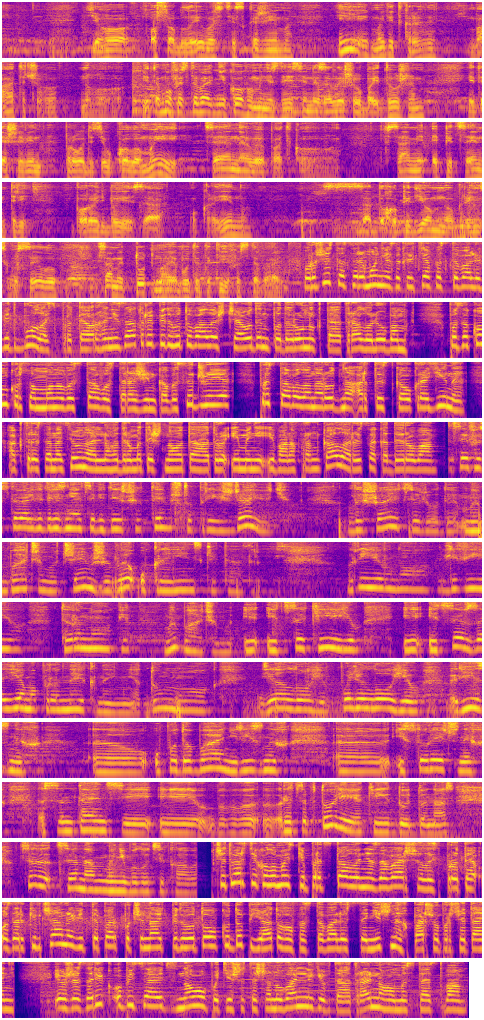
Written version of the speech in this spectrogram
його особливості, скажімо. І ми відкрили багато чого нового. І тому фестиваль нікого, мені здається, не залишив байдужим. І те, що він проводиться в Коломиї, це не випадково. В самій епіцентрі боротьби за Україну, за духопідйомну українську силу. Саме тут має бути такий фестиваль. Урочиста церемонія закриття фестивалю відбулась, проте організатори підготували ще один подарунок театралу Любам. Поза конкурсом моновиставу Стара жінка висиджує представила народна артистка України, актриса Національного драматичного театру імені Івана Франка Лариса Кадирова. Цей фестиваль відрізняється від інших тим, що приїжджають, лишаються люди. Ми бачимо, чим живе український театр. Рівно, Львів, Тернопіль. Ми бачимо. І, і це Київ, і, і це взаємопроникнення думок, діалогів, полілогів різних. е, Уподобань різних е, історичних сентенцій і рецепторій, які йдуть до нас, це, це нам мені було цікаво. Четверті коломийські представлення завершились, проте озарківчани відтепер починають підготовку до п'ятого фестивалю сценічних першопрочитань. І вже за рік обіцяють знову потішити шанувальників театрального мистецтва.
